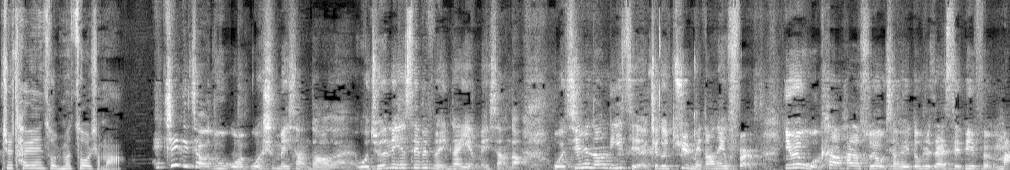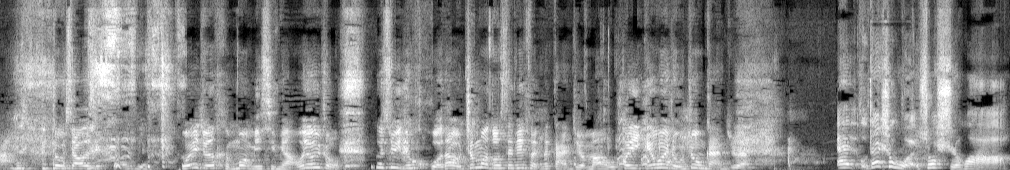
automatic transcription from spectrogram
就他愿意做什么做什么。哎，这个角度我我是没想到的哎，我觉得那些 CP 粉应该也没想到。我其实能理解这个剧没到那个份儿，因为我看到他的所有消息都是在 CP 粉骂窦骁的这个消息，我也觉得很莫名其妙。我有一种这个剧已经火到有这么多 CP 粉的感觉吗？我可以给我一种这种感觉。哎，但是我说实话啊，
